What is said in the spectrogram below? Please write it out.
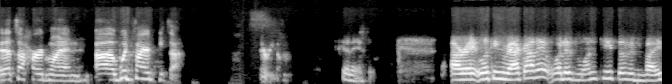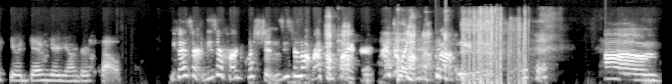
that's a hard one. Uh, wood fired pizza. There we go. Good answer. All right, looking back on it, what is one piece of advice you would give your younger self? You guys are, these are hard questions. These are not rapid fire. I have to like think about these. Um,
